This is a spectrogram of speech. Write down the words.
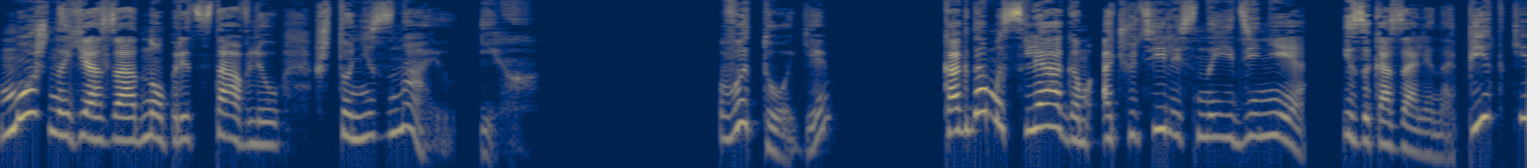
Можно я заодно представлю, что не знаю их? В итоге, когда мы с Лягом очутились наедине и заказали напитки,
